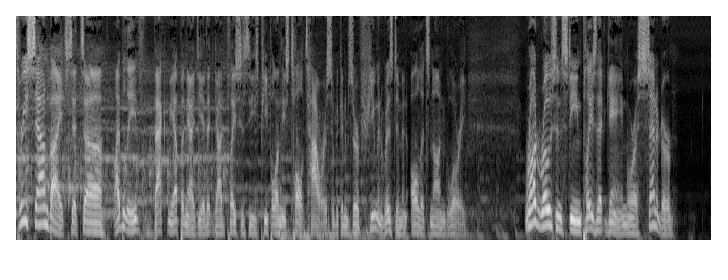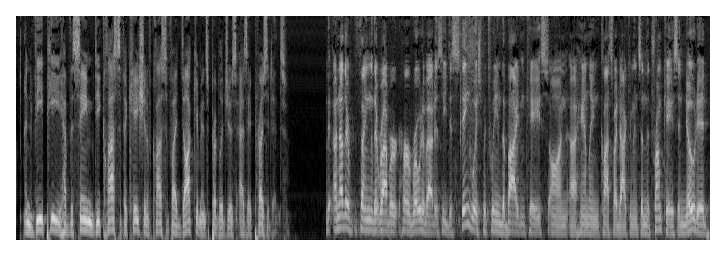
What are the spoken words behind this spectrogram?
Three sound bites that uh, I believe back me up on the idea that God places these people on these tall towers so we can observe human wisdom in all its non glory. Rod Rosenstein plays that game where a senator and VP have the same declassification of classified documents privileges as a president. Another thing that Robert Hur wrote about is he distinguished between the Biden case on uh, handling classified documents and the Trump case and noted,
